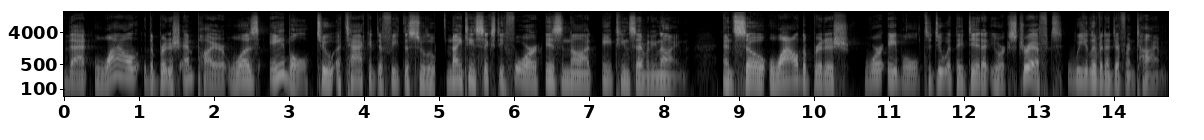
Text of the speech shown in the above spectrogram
that while the British Empire was able to attack and defeat the Zulu, 1964 is not 1879. And so while the British were able to do what they did at Rorke's Drift, we live in a different time.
